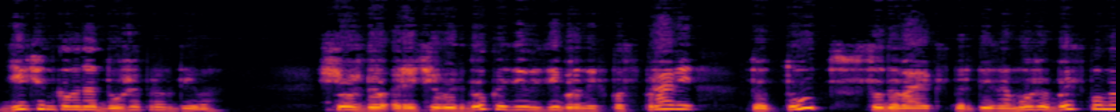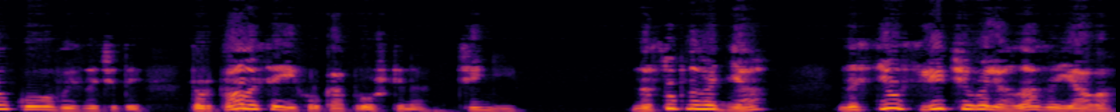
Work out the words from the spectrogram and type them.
дівчинка вона дуже правдива. Що ж до речових доказів, зібраних по справі, то тут судова експертиза може безпомилково визначити, торкалася їх рука Прошкіна чи ні. Наступного дня на стіл слідчого лягла заява,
